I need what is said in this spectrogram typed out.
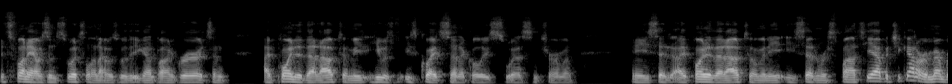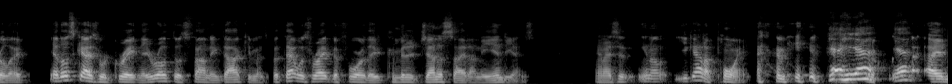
it's funny, I was in Switzerland. I was with Egon von Greyerz, and I pointed that out to him. He, he was he's quite cynical. He's Swiss and German. And he said, I pointed that out to him, and he, he said in response, Yeah, but you got to remember, like, yeah, those guys were great, and they wrote those founding documents, but that was right before they committed genocide on the Indians. And I said, you know, you got a point. I mean, yeah, yeah, yeah. I,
